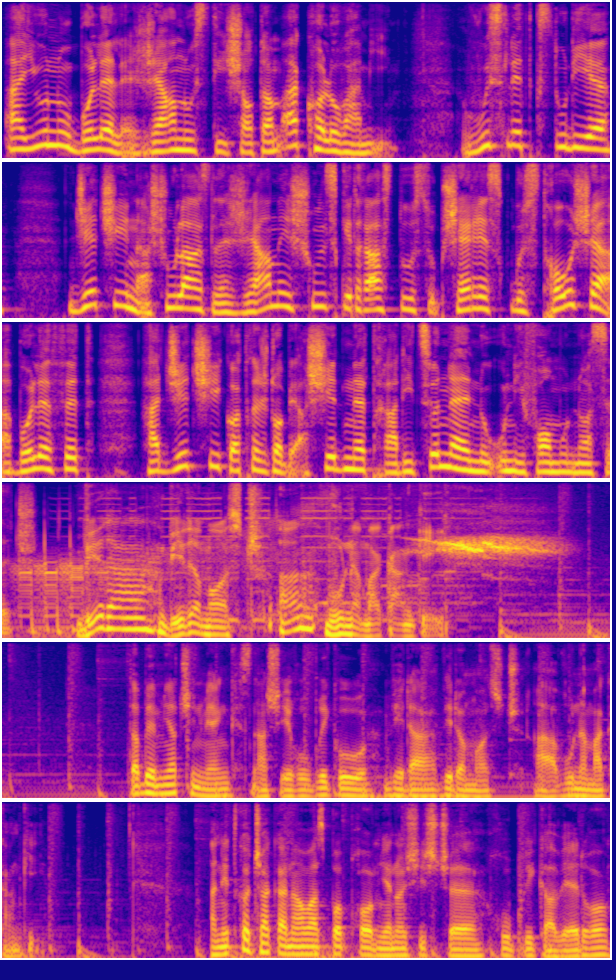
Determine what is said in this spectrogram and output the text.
a junu bole leżernu z t-shirtom a kolowami. Wusledk studie Dzieci na szulach z leżernej szulskiej drastu su przeresku strosze a bole fit, a dzieci, kotreż dobia siedne tradicjonalnu uniformu nosić. Wieda, wiadomość a wunamakanki. To by Mirčin Wenk z naszej rubriku Wieda, Wiadomość a Wunamakanki. A netko czeka na was poprom jenoś jeszcze rubrika Wiedro.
